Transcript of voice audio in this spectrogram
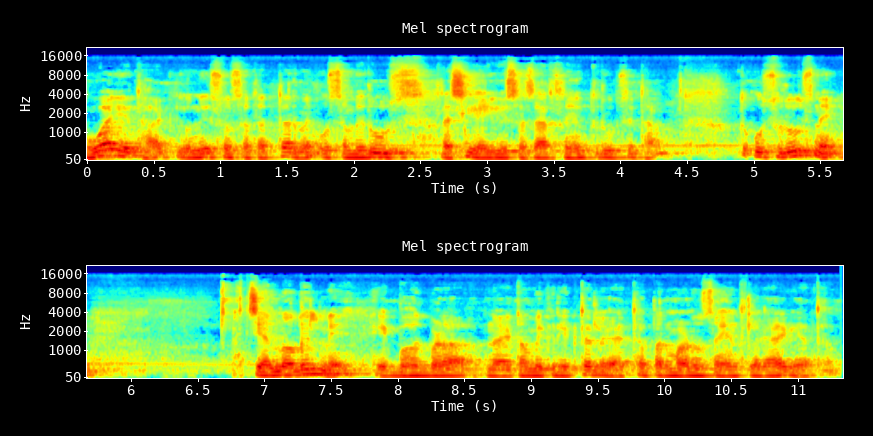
हुआ ये था कि 1977 में उस समय रूस, रशिया यूएसएसआर संयुक्त रूप से था। तो उस रूस ने चेरनोबिल में एक बहुत बड़ा अपना एटॉमिक रिएक्टर लगाया था, परमाणु संयंत्र लगाया गया था।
